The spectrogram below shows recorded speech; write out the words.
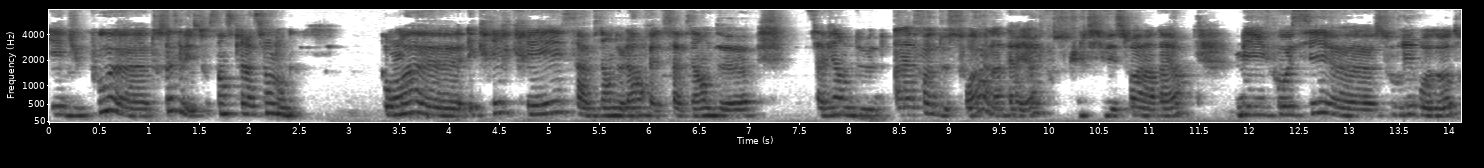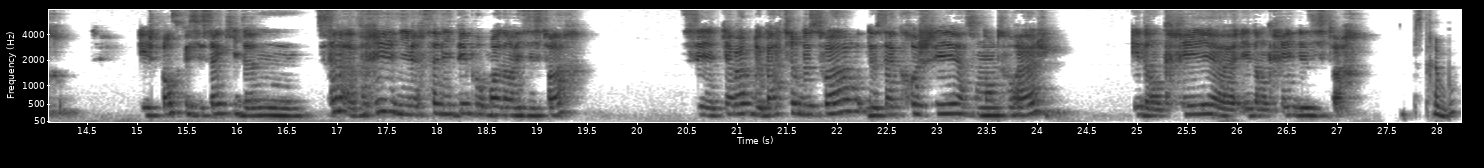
Et du coup euh, tout ça c'est des sources d'inspiration. Donc pour moi euh, écrire créer ça vient de là en fait. Ça vient de ça vient de à la fois de soi à l'intérieur. Il faut se cultiver soi à l'intérieur. Mais il faut aussi euh, s'ouvrir aux autres. Et je pense que c'est ça qui donne, c'est ça la vraie universalité pour moi dans les histoires. C'est être capable de partir de soi, de s'accrocher à son entourage et d'en créer, euh, et d'en créer des histoires. C'est très beau.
